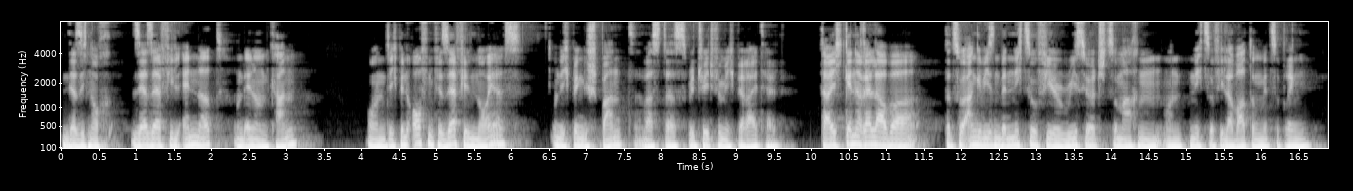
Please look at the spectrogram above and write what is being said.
in der sich noch sehr, sehr viel ändert und ändern kann. Und ich bin offen für sehr viel Neues und ich bin gespannt, was das Retreat für mich bereithält. Da ich generell aber dazu angewiesen bin, nicht so viel Research zu machen und nicht so viel Erwartung mitzubringen,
